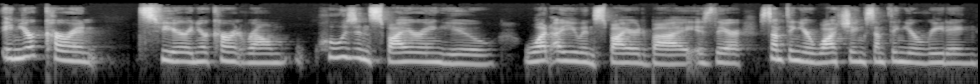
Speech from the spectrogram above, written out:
in your current sphere, in your current realm, who's inspiring you? What are you inspired by? Is there something you're watching, something you're reading,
